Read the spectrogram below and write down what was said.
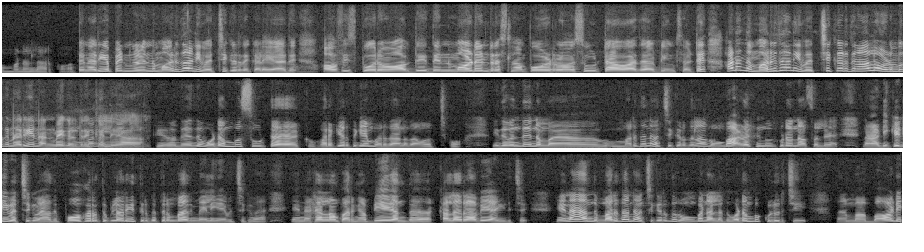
ரொம்ப நல்லாயிருக்கும் இப்ப நிறைய பெண்கள் வந்து மருதாணி வச்சுக்கிறது கிடையாது. ஆஃபீஸ் போறோம் அது இதுன்னு மாடர்ன் ட்ரெஸ்லாம் போடுறோம் சூட் ஆகாது அப்படின்னு சொல்லிட்டு. ஆனா இந்த மருதாணி வச்சுக்கிறதுனால உடம்புக்கு நிறைய நன்மைகள் இருக்கு இல்லையா? அதாவது உடம்பு சூட்டை குறைக்கிறதுக்கே மருதானை தான் வச்சுக்குவோம். இது வந்து நம்ம மருதானை வச்சுக்கிறதுலாம் ரொம்ப அழகுன்னு கூட நான் சொல்லுவேன். நான் அடிக்கடி வச்சுக்குவேன். அது போகிறதுக்குள்ளாரே திரும்ப திரும்ப அது மேலேயே வச்சுக்குவேன். என் நகைலாம் பாருங்க அப்படியே அந்த கலராகவே ஆயிடுச்சு. ஏன்னா அந்த மருதானை வச்சுக்கிறது ரொம்ப நல்லது. உடம்பு குளிர்ச்சி நம்ம பாடி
